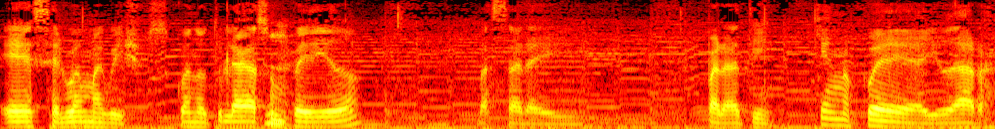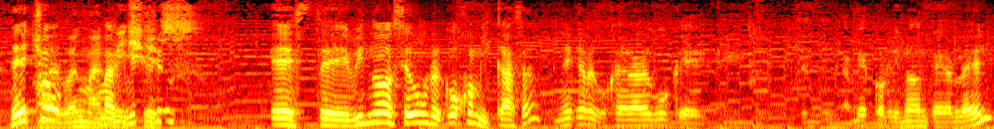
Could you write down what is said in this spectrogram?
Es el buen McVicious. Cuando tú le hagas un pedido, va a estar ahí para ti. ¿Quién nos puede ayudar? De hecho? McVicious este, vino a hacer un recojo a mi casa. Tenía que recoger algo que, había coordinado entregarle a él.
